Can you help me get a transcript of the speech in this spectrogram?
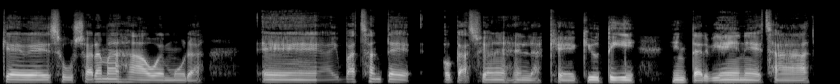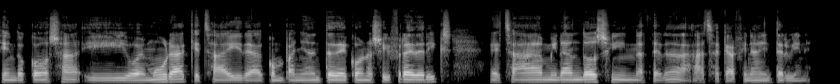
que se usara más a Oemura. Eh, hay bastantes ocasiones en las que QT interviene, está haciendo cosas y Oemura, que está ahí de acompañante de Konos y Fredericks, está mirando sin hacer nada hasta que al final interviene.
